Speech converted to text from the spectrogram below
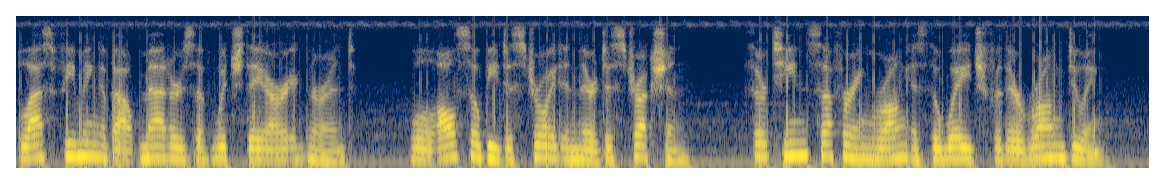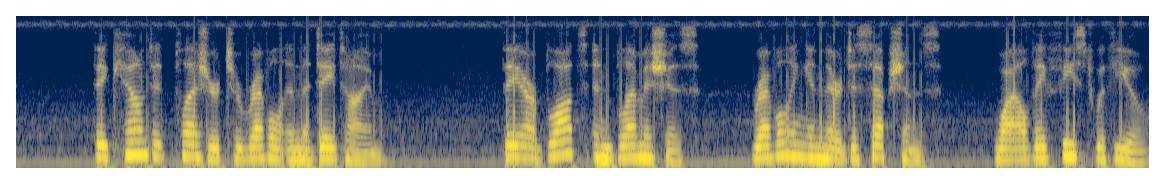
blaspheming about matters of which they are ignorant, will also be destroyed in their destruction. 13 Suffering wrong is the wage for their wrongdoing. They count it pleasure to revel in the daytime. They are blots and blemishes, reveling in their deceptions, while they feast with you.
